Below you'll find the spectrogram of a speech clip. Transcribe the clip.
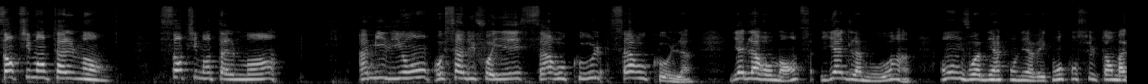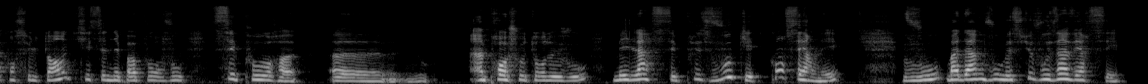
Sentimentalement, sentimentalement, un million au sein du foyer, ça roucoule, ça roucoule. Il y a de la romance, il y a de l'amour. On voit bien qu'on est avec mon consultant, ma consultante. Si ce n'est pas pour vous, c'est pour euh, un proche autour de vous. Mais là, c'est plus vous qui êtes concerné. Vous, madame, vous, monsieur, vous inversez.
